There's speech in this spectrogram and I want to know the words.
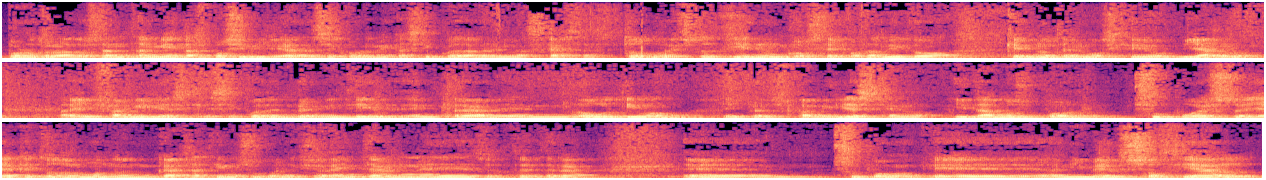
Por otro lado están también las posibilidades económicas que puede haber en las casas. Todo esto tiene un coste económico que no tenemos que obviarlo. Hay familias que se pueden permitir entrar en lo último y hay familias que no. Y damos por supuesto ya que todo el mundo en casa tiene su conexión a Internet, etcétera. Eh, supongo que a nivel social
